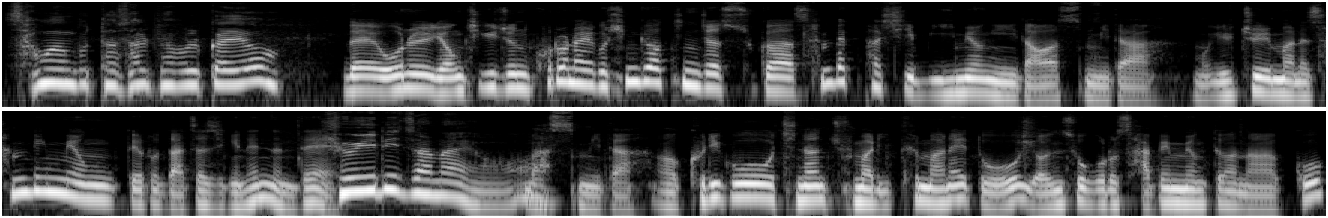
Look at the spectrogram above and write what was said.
상황부터 살펴볼까요? 네, 오늘 영시 기준 코로나19 신규 확진자 수가 382명이 나왔습니다. 뭐 일주일 만에 300명대로 낮아지긴 했는데 휴일이잖아요. 맞습니다. 어, 그리고 지난 주말 이틀만 해도 연속으로 400명대가 나왔고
